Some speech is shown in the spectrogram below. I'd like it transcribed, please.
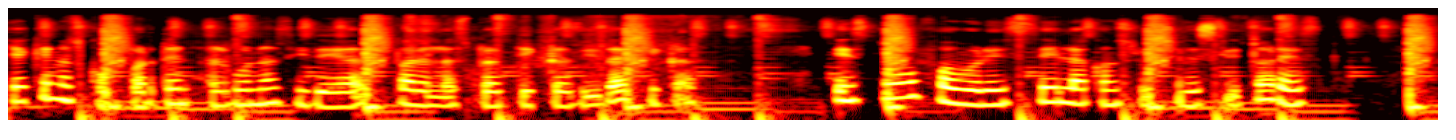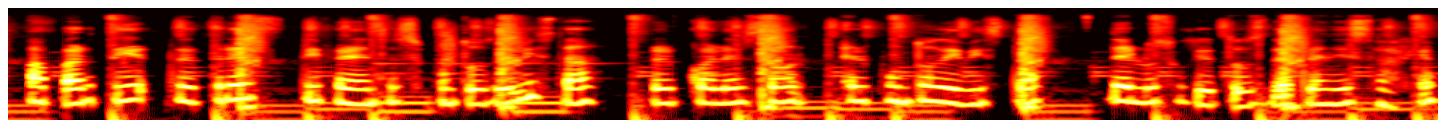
ya que nos comparten algunas ideas para las prácticas didácticas. Esto favorece la construcción de escritores a partir de tres diferentes puntos de vista, los cuales son el punto de vista de los sujetos de aprendizaje,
